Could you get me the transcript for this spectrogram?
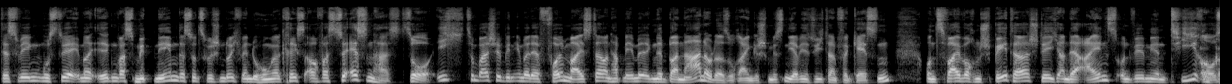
Deswegen musst du ja immer irgendwas mitnehmen, dass du zwischendurch, wenn du Hunger kriegst, auch was zu essen hast. So, ich zum Beispiel bin immer der Vollmeister und habe mir immer irgendeine Banane oder so reingeschmissen. Die habe ich natürlich dann vergessen. Und zwei Wochen später stehe ich an der Eins und will mir ein Tee Oh Gott,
